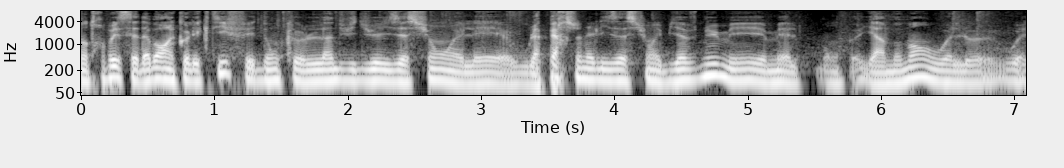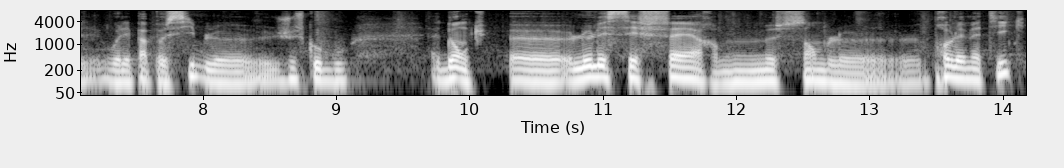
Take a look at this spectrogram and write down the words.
entreprise c'est d'abord un collectif et donc euh, l'individualisation ou la personnalisation est bienvenue mais il y a un moment où elle où pas possible jusqu'au bout. Donc le laisser faire me semble problématique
